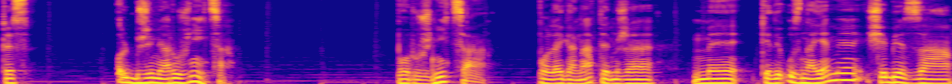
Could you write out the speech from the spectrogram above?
To jest olbrzymia różnica. Bo różnica polega na tym, że my, kiedy uznajemy siebie za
